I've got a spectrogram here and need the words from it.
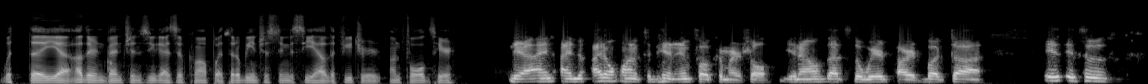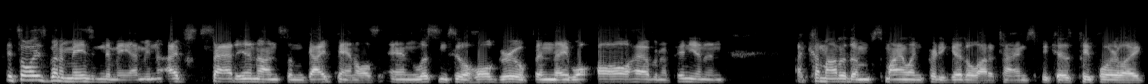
with the uh, other inventions you guys have come up with. It'll be interesting to see how the future unfolds here. Yeah, and I, I, don't want it to be an info commercial. You know, that's the weird part. But uh, it, it's a it's always been amazing to me. I mean, I've sat in on some guide panels and listened to the whole group, and they will all have an opinion, and I come out of them smiling pretty good a lot of times because people are like,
